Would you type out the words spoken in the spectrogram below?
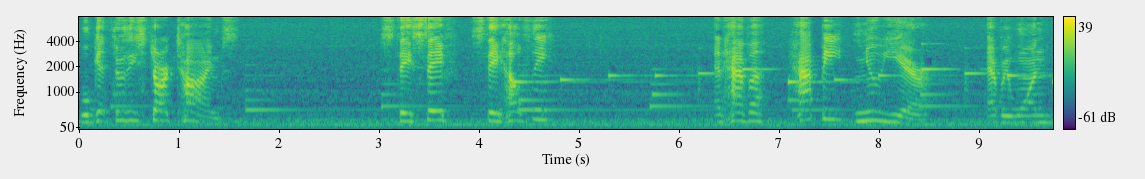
we'll get through these dark times. Stay safe, stay healthy, and have a happy new year, everyone.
